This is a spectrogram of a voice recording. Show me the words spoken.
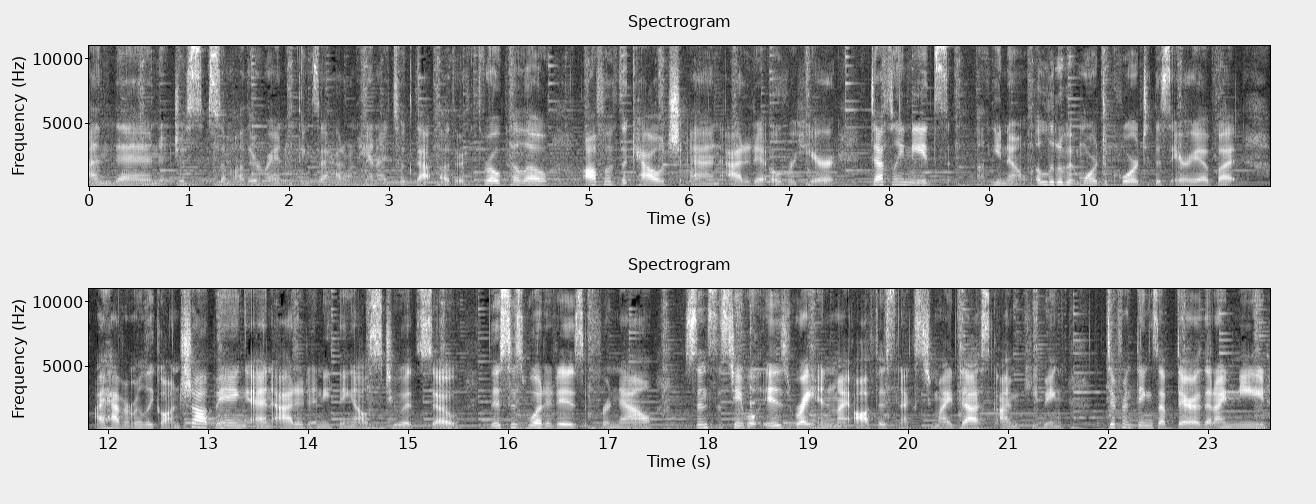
And then just some other random things I had on hand. I took that other throw pillow off of the couch and added it over here. Definitely needs you know, a little bit more decor to this area, but I haven't really gone shopping and added anything else to it. So this is what it is for now. Since this table is right in my office next to my desk, I'm keeping different things up there that I need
